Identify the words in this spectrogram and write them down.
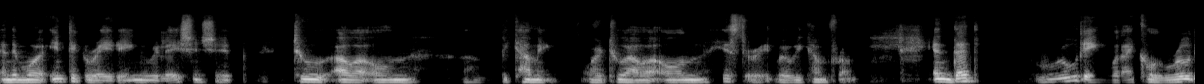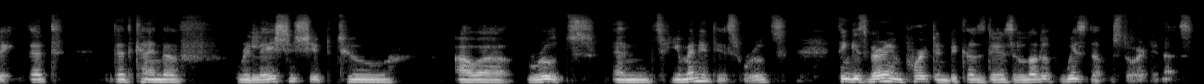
and a more integrating relationship to our own uh, becoming or to our own history where we come from. And that rooting what i call rooting that that kind of relationship to our roots and humanity's roots i think is very important because there's a lot of wisdom stored in us.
